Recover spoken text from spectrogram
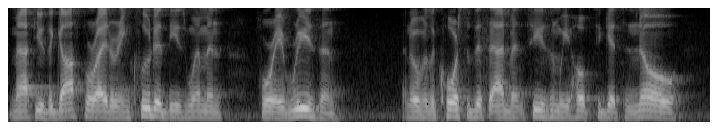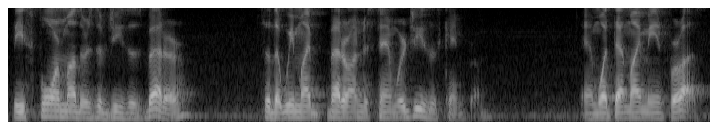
Matthew, the gospel writer, included these women for a reason. And over the course of this Advent season, we hope to get to know these four mothers of Jesus better so that we might better understand where Jesus came from and what that might mean for us.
